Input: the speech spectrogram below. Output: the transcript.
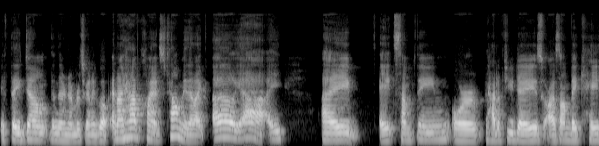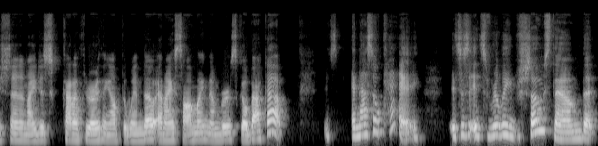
if they don't then their numbers are going to go up and i have clients tell me they're like oh yeah i I ate something or had a few days, I was on vacation and I just kind of threw everything out the window and I saw my numbers go back up. It's and that's okay. It's just it's really shows them that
